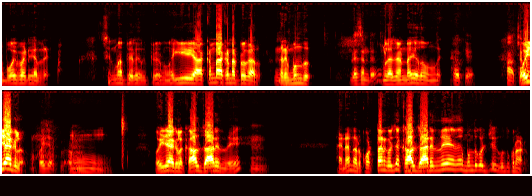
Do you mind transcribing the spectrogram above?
బోయపాటి గారిదే. సినిమా పేరు పేరు ఈ అఖండ అఖండ టూ కాదు. దానికి ముందు. లెజెండ్? లెజెండా ఏదో ఉంది. ఓకే. వైజాగ్లో. వైజాగ్లో. వైజాగ్లో కాలు జారింది. ఆయన నన్ను కొట్టడానికి వచ్చి కాలు జారింది ముందుకు వచ్చి గుద్దుకున్నాడు.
